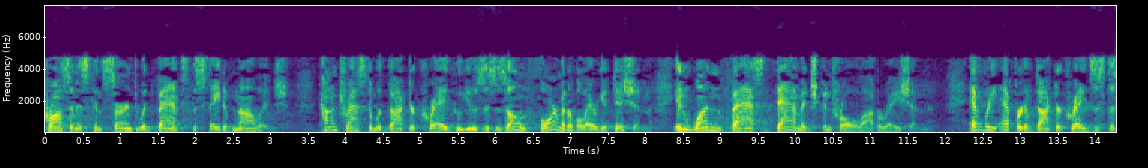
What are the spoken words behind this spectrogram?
Crossan is concerned to advance the state of knowledge. Contrast him with Dr. Craig, who uses his own formidable erudition in one vast damage control operation. Every effort of Dr. Craig's is to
